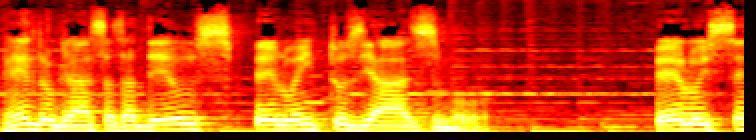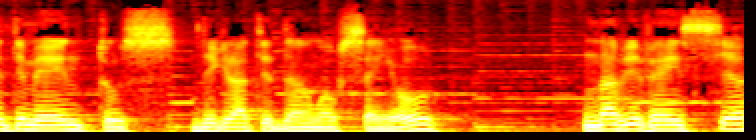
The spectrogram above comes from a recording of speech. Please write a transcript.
Rendo graças a Deus pelo entusiasmo, pelos sentimentos de gratidão ao Senhor na vivência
